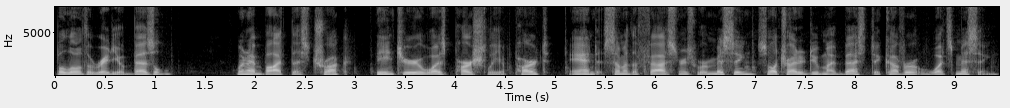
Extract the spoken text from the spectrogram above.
below the radio bezel. When I bought this truck, the interior was partially apart and some of the fasteners were missing, so I'll try to do my best to cover what's missing.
